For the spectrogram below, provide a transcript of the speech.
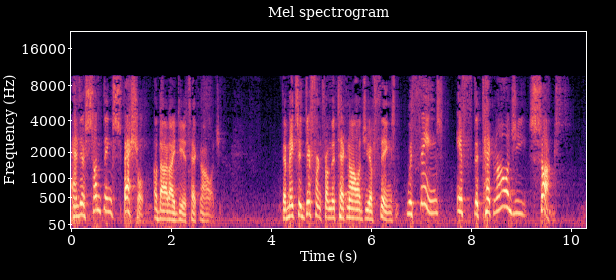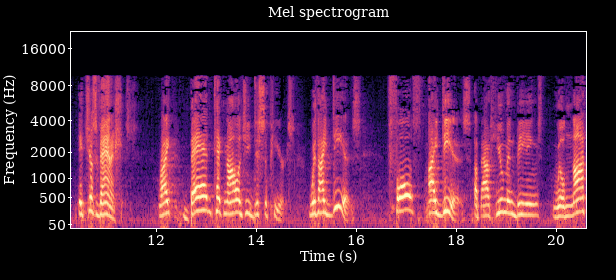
And there's something special about idea technology that makes it different from the technology of things. With things, if the technology sucks, it just vanishes, right? Bad technology disappears. With ideas, false ideas about human beings will not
